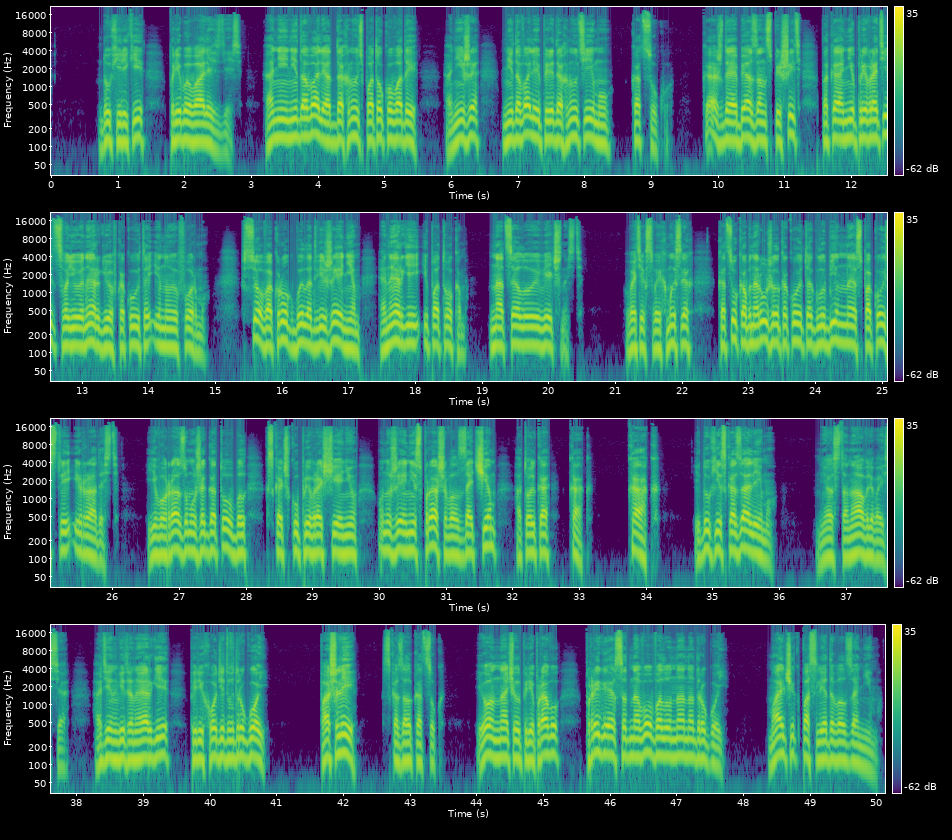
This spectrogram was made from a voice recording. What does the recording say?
Духи реки пребывали здесь. Они не давали отдохнуть потоку воды, они же не давали передохнуть ему, Кацуку. Каждый обязан спешить, пока не превратит свою энергию в какую-то иную форму. Все вокруг было движением, энергией и потоком, на целую вечность. В этих своих мыслях Кацук обнаружил какое-то глубинное спокойствие и радость. Его разум уже готов был к скачку-превращению, он уже не спрашивал «зачем», а только «как». «Как?» И духи сказали ему «Не останавливайся, один вид энергии переходит в другой». «Пошли!» — сказал Кацук и он начал переправу, прыгая с одного валуна на другой. Мальчик последовал за ним.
